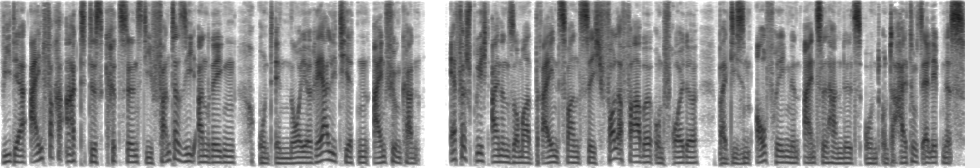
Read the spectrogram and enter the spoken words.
wie der einfache Akt des Kritzelns die Fantasie anregen und in neue Realitäten einführen kann. Er verspricht einen Sommer 23 voller Farbe und Freude bei diesem aufregenden Einzelhandels- und Unterhaltungserlebnis.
